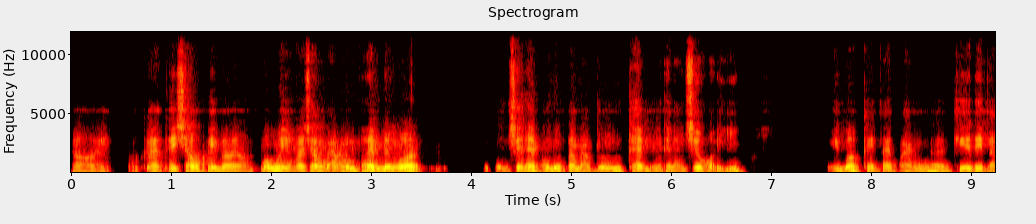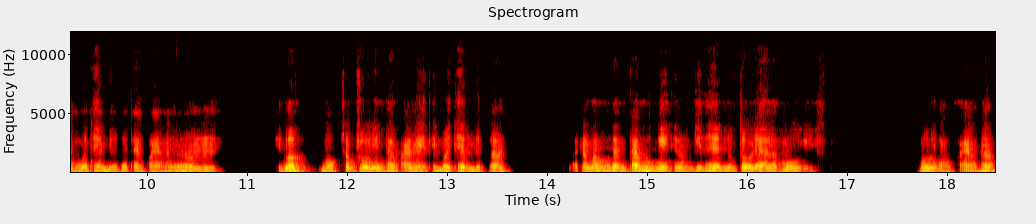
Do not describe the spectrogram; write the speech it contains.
Rồi, OK, thì sau khi mà bốn người dùng đã xong bạn muốn thêm nữa thì cũng sẽ thêm không được ha, bạn muốn thêm nữa thì bạn siêu hủy. Hủy bớt cái tài khoản, ờ, kia thì bạn mới thêm được cái tài khoản, hủy bớt một trong số những tài khoản này thì mới thêm được ha. Và trong vòng 180 ngày thì bạn chỉ thêm được tối đa là 10 10 tài khoản ha.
